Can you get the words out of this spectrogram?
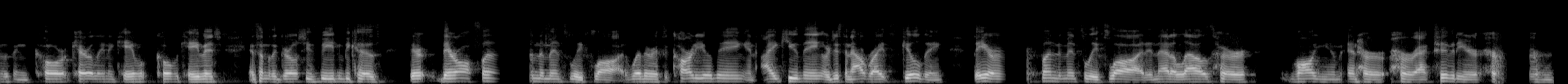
and Karolina Kowalkiewicz and some of the girls she's beaten because they're they're all fundamentally flawed. Whether it's a cardio thing, an IQ thing, or just an outright skill thing, they are fundamentally flawed, and that allows her volume and her her activity or her her,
